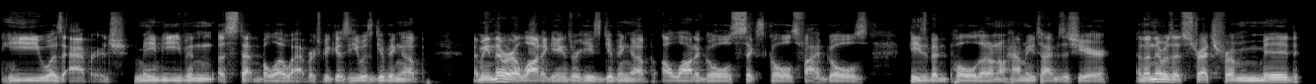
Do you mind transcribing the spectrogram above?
he was average, maybe even a step below average because he was giving up. I mean, there were a lot of games where he's giving up a lot of goals, six goals, five goals. He's been pulled, I don't know how many times this year. And then there was a stretch from mid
